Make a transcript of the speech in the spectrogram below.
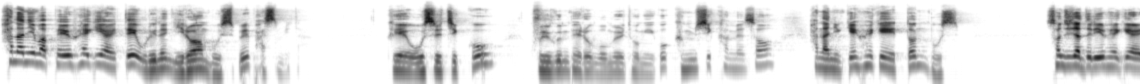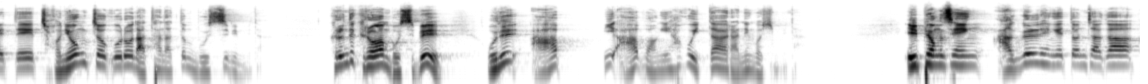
하나님 앞에 회개할 때 우리는 이러한 모습을 봤습니다. 그의 옷을 찢고 굵은 배로 몸을 동이고 금식하면서 하나님께 회개했던 모습. 선지자들이 회개할 때 전형적으로 나타났던 모습입니다. 그런데 그러한 모습을 오늘 아합 이 아합 왕이 하고 있다라는 것입니다. 일평생 악을 행했던 자가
